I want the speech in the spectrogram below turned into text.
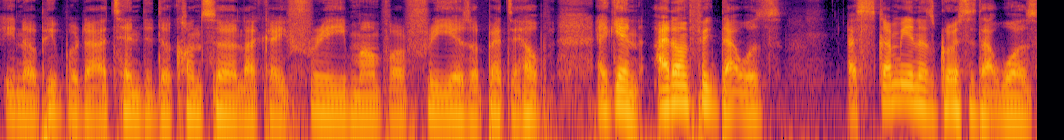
you know, people that attended the concert like a free month or three years of BetterHelp. Again, I don't think that was as scummy and as gross as that was.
